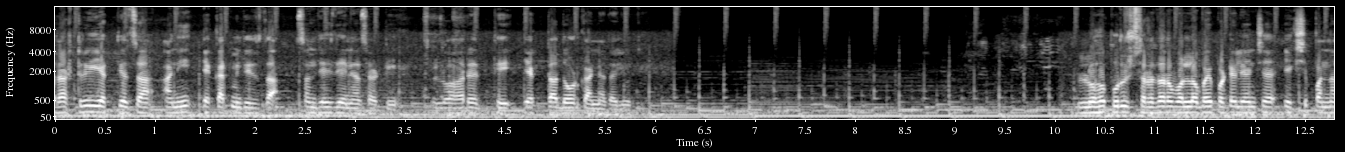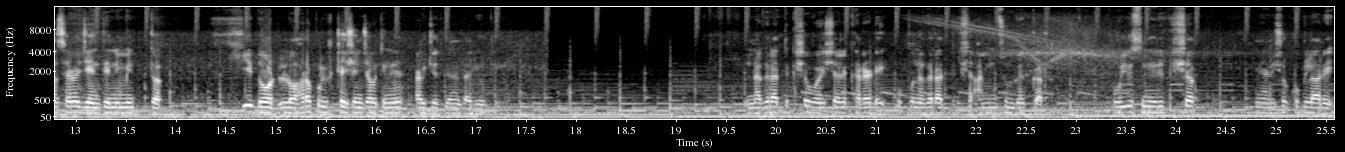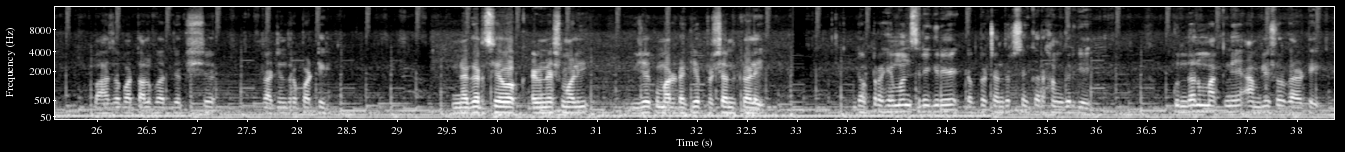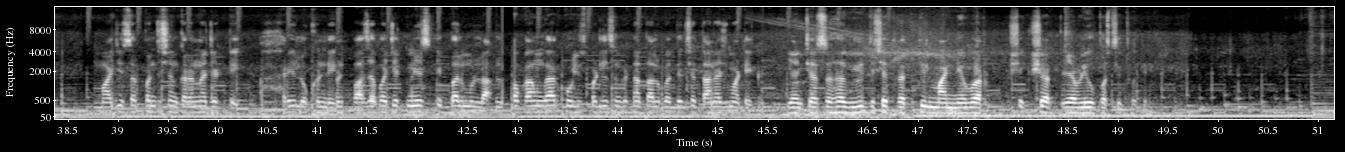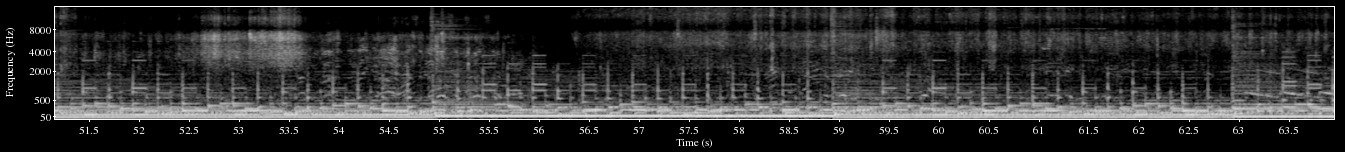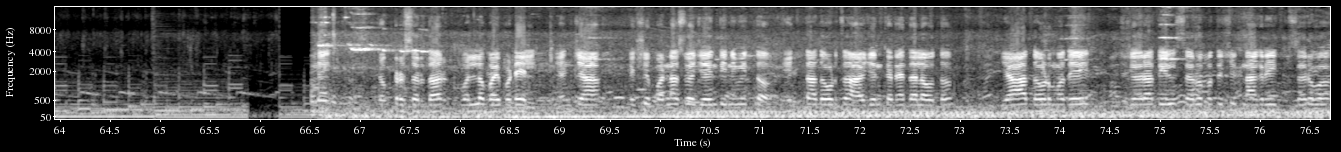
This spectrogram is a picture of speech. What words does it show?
राष्ट्रीय एकतेचा आणि एकात्मिकतेचा संदेश देण्यासाठी लोहार येथे एकता दौड काढण्यात आली होती. लोहपुरुष सरदार वल्लभभाई पटेल यांच्या एकशे पन्नासाव्या जयंतीनिमित्त ही दौड लोहारा पोलीस स्टेशनच्या वतीने आयोजित करण्यात आली होती. नगराध्यक्ष वैशाली खराडे उपनगराध्यक्ष अमिन सुंबेकर पोलीस निरीक्षक ज्ञानेश्वर कुकलारे भाजपा तालुका अध्यक्ष राजेंद्र पाटील नगरसेवक अविनाश माळी विजयकुमार ढगे प्रशांत काळे डॉक्टर हेमंत श्रीगिरे डॉक्टर चंद्रशेखर हंगरगे कुंदन माकणे आमलेश्वर गारटे माजी सरपंच शंकरण्णा जट्टे हरी लोखंडे भाजपा चिटणीस इक्बाल मुल्ला कामगार पोलीस पाटील संघटना तालुका अध्यक्ष तानाज माटे यांच्यासह विविध क्षेत्रातील मान्यवर शिक्षक यावेळी उपस्थित होते. डॉक्टर सरदार वल्लभभाई पटेल यांच्या एकशे पन्नासव्या जयंतीनिमित्त एकता दौडचं आयोजन करण्यात आलं होतं. या दौडमध्ये शहरातील सर्व प्रतिष्ठित नागरिक सर्व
